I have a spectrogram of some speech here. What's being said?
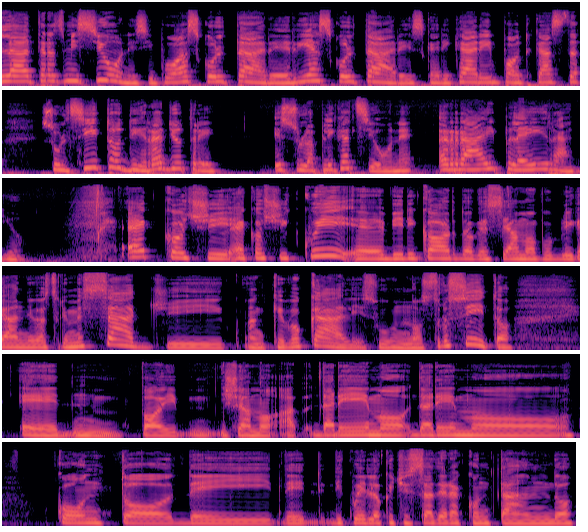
La trasmissione si può ascoltare, riascoltare e scaricare in podcast sul sito di Radio 3 e sull'applicazione Rai Play Radio. Eccoci, eccoci qui, eh, vi ricordo che stiamo pubblicando i vostri messaggi, anche vocali, sul nostro sito e mh, mm, poi diciamo daremo, daremo conto dei, dei, di quello che ci state raccontando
